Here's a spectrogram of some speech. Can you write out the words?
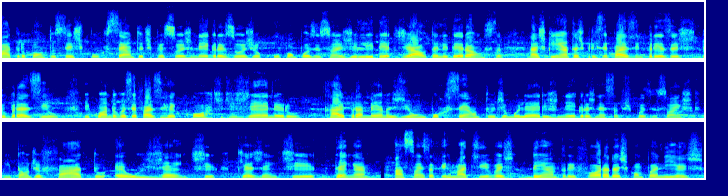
4,6% de pessoas negras hoje ocupam posições de, lider, de alta liderança nas 500 principais empresas do Brasil. E quando você faz recorte de gênero, cai para menos de 1% de mulheres negras nessas posições. Então, de fato, é urgente que a gente tenha ações afirmativas dentro e fora das companhias.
